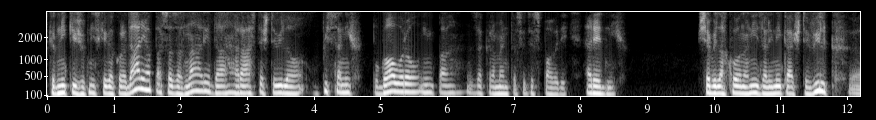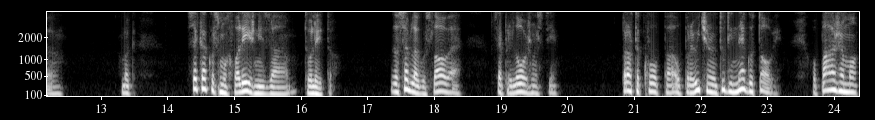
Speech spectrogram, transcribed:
Skrbniki župnijskega koledarja pa so zaznali, da raste število upisanih pogovorov in pa zakramentov svete spovedi, rednih. Še bi lahko nanizali nekaj številk, eh, ampak vsekakor smo hvaležni za to leto, za vse blagoslove, vse priložnosti, prav tako pa upravičeno tudi negotovi. Opažamo,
